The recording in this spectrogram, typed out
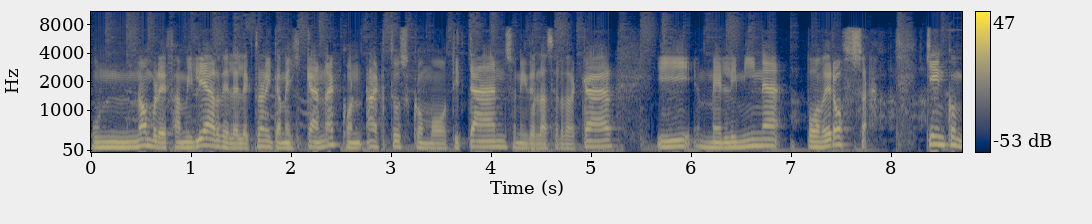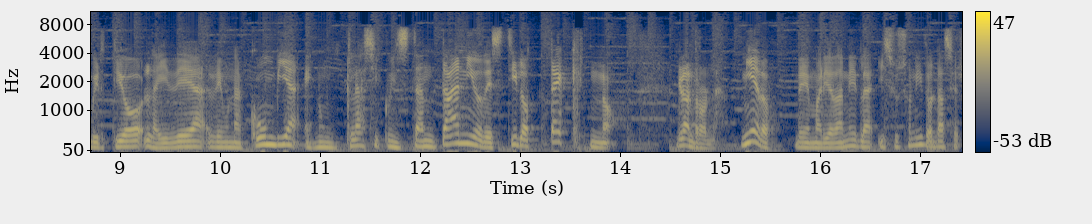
un nombre familiar de la electrónica mexicana con actos como Titán, Sonido Láser Dracar y Melimina Poderosa, quien convirtió la idea de una cumbia en un clásico instantáneo de estilo techno. Gran rola, Miedo de María Daniela y su sonido láser.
